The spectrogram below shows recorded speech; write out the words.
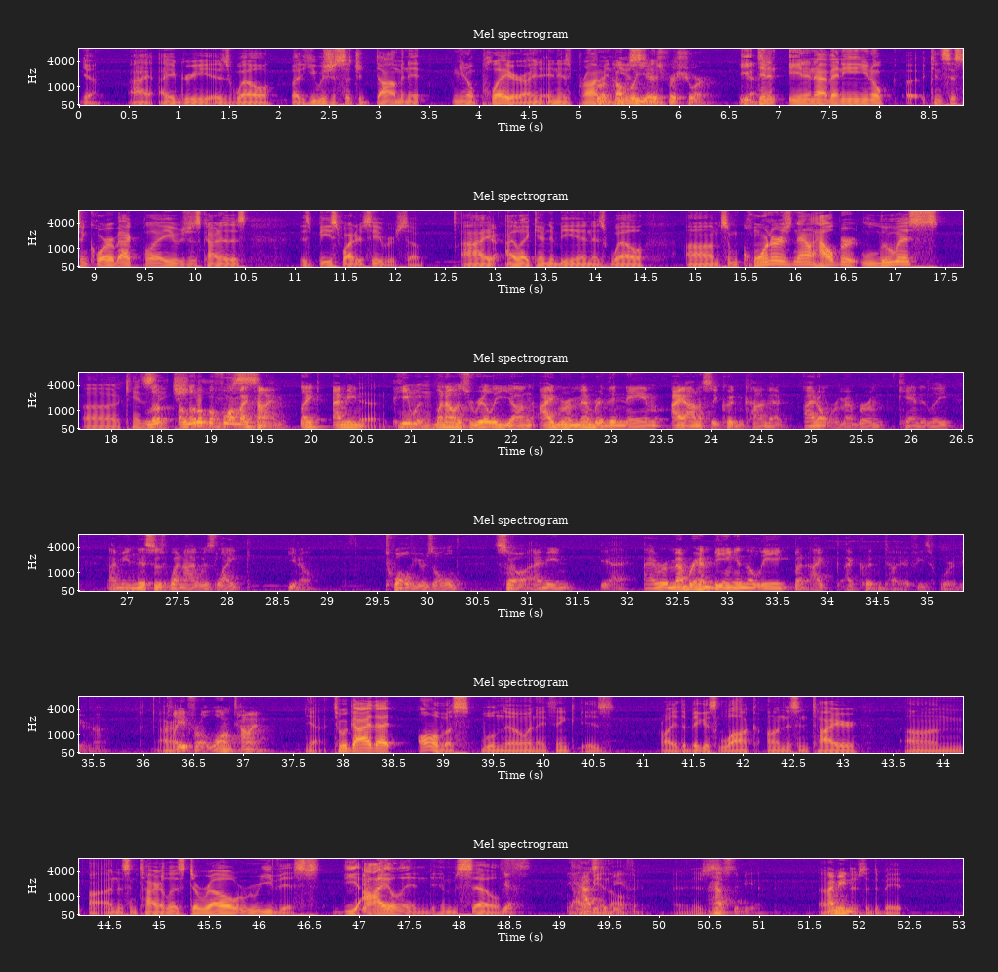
Yeah, I, I agree as well. But he was just such a dominant, you know, player in, in his prime For a in couple Houston. years for sure. He Yes. didn't. He didn't have any, you know, uh, consistent quarterback play. He was just kind of this this beast wide receiver. So I Yeah. I like him to be in as well. Um, some corners now. Albert Lewis, uh, Kansas Little- City a little before my time. Like, I mean, he w when I was really young, I remember the name. I honestly couldn't comment. I don't remember him candidly. I mean, this is when I was like, you know, 12 years old. So, I mean, yeah, I remember him being in the league, but I, I couldn't tell you if he's worthy or not. Played for a long time. Yeah, to a guy that all of us will know, and I think is probably the biggest lock on this entire um, on this entire list. Darrelle Revis, the island himself. Yes. It has to the be in. I mean, there's, Has to be in. I, I mean- there's a debate.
